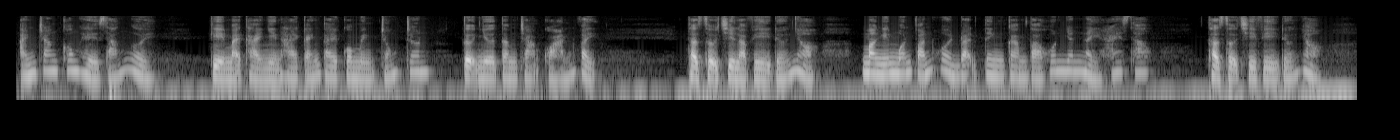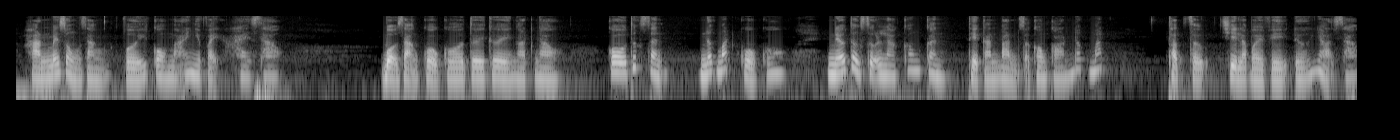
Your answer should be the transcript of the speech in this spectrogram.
ánh trăng không hề sáng người. Kỳ Mại Khải nhìn hai cánh tay của mình trống trơn, tự như tâm trạng của hắn vậy. Thật sự chỉ là vì đứa nhỏ mà nghĩ muốn vắn hồi đoạn tình cảm vào hôn nhân này hay sao? Thật sự chỉ vì đứa nhỏ, hắn mới dùng rằng với cô mãi như vậy hay sao? Bộ dạng của cô tươi cười ngọt ngào. Cô tức giận, nước mắt của cô. Nếu thực sự là không cần thì căn bản sẽ không có nước mắt. Thật sự chỉ là bởi vì đứa nhỏ sao?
